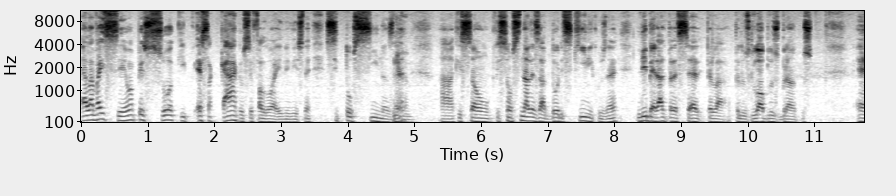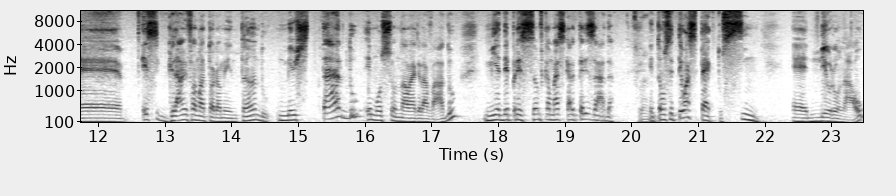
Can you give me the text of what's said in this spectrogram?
ela vai ser uma pessoa que essa carga você falou aí no início, né? Citocinas, né? É. Ah, que são que são sinalizadores químicos, né? Liberados pela, pela pelos glóbulos brancos. É, esse grau inflamatório aumentando, meu estado emocional é agravado, minha depressão fica mais caracterizada. Claro. Então você tem um aspecto, sim, é, neuronal,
